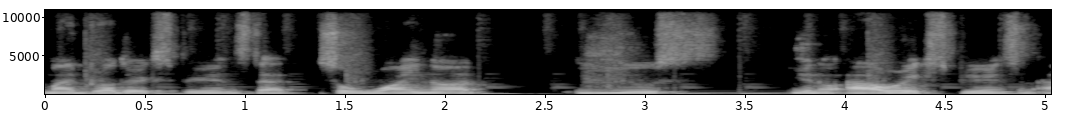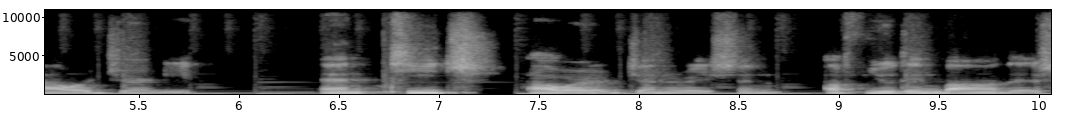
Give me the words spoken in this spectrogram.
my brother experienced that. So why not use you know our experience and our journey and teach our generation of youth in Bangladesh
